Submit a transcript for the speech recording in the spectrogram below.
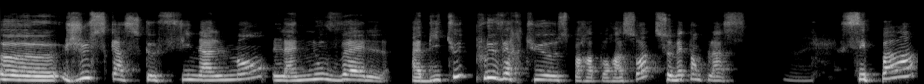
euh, jusqu'à ce que finalement la nouvelle habitude, plus vertueuse par rapport à soi, se mette en place. C'est pas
